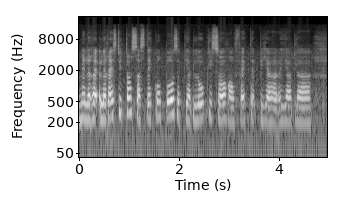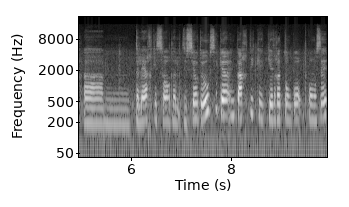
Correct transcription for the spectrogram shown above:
mais le, re- le reste du temps, ça se décompose et puis il y a de l'eau qui sort en fait, et puis il y a, il y a de euh, l'air qui sort, du CO2 aussi, qui une partie qui, qui est recomposée.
